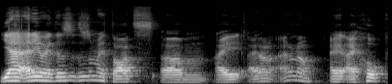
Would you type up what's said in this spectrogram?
yeah, anyway, those, those are my thoughts. Um, I, I don't I don't know. I, I hope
